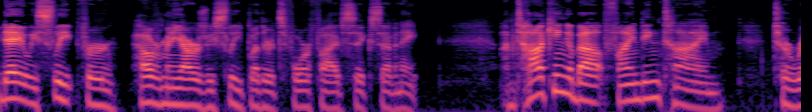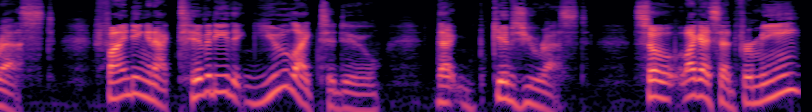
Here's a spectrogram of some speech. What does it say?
day we sleep for however many hours we sleep, whether it's four, five, six, seven, eight. I'm talking about finding time to rest finding an activity that you like to do that gives you rest. So, like I said, for me,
